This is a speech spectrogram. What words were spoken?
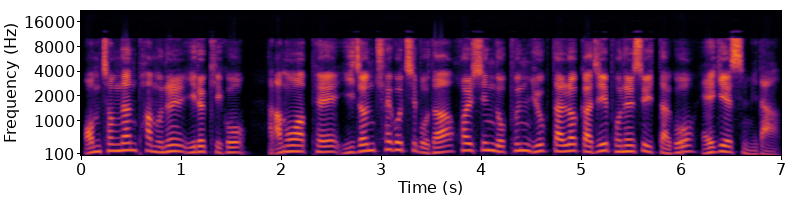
엄청난 파문을 일으키고 암호화폐 이전 최고치보다 훨씬 높은 6달러까지 보낼 수 있다고 애기했습니다.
